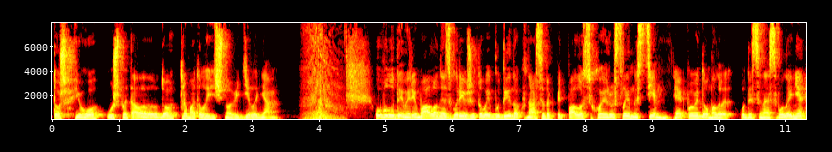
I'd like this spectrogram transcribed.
тож його ушпиталили до травматологічного відділення. У Володимирі мало не згорів житловий будинок внаслідок підпалу сухої рослинності. Як повідомили у ДСНС Волині,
